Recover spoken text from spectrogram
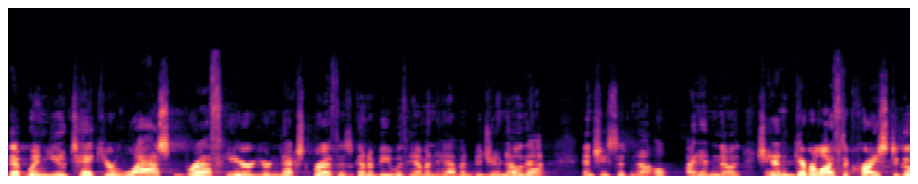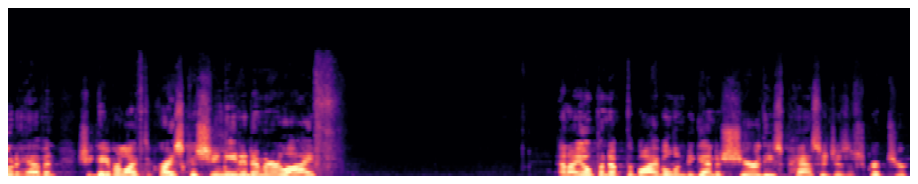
that when you take your last breath here, your next breath is going to be with him in heaven. Did you know that? And she said, No, I didn't know it. She didn't give her life to Christ to go to heaven. She gave her life to Christ because she needed him in her life. And I opened up the Bible and began to share these passages of Scripture.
